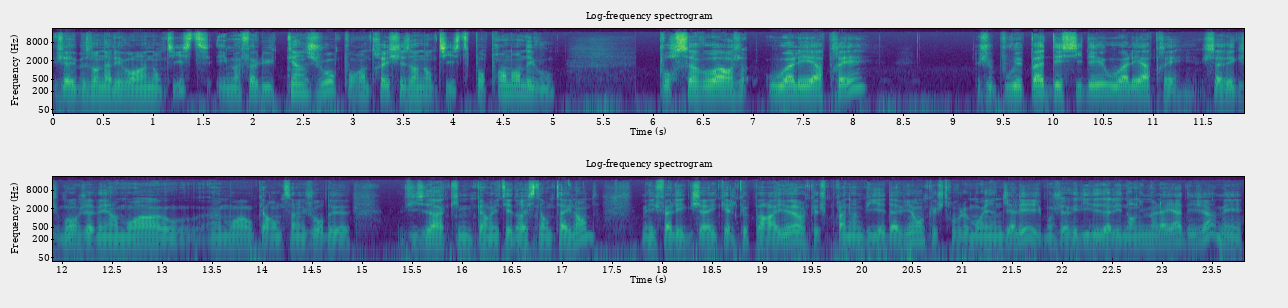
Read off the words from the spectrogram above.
j'avais besoin d'aller voir un dentiste. Il m'a fallu 15 jours pour rentrer chez un dentiste pour prendre rendez-vous. Pour savoir où aller après, je ne pouvais pas décider où aller après. Je savais que bon, j'avais un mois, ou, un mois ou 45 jours de visa qui me permettait de rester en Thaïlande, mais il fallait que j'aille quelque part ailleurs, que je prenne un billet d'avion, que je trouve le moyen d'y aller. Bon, j'avais l'idée d'aller dans l'Himalaya déjà, mais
